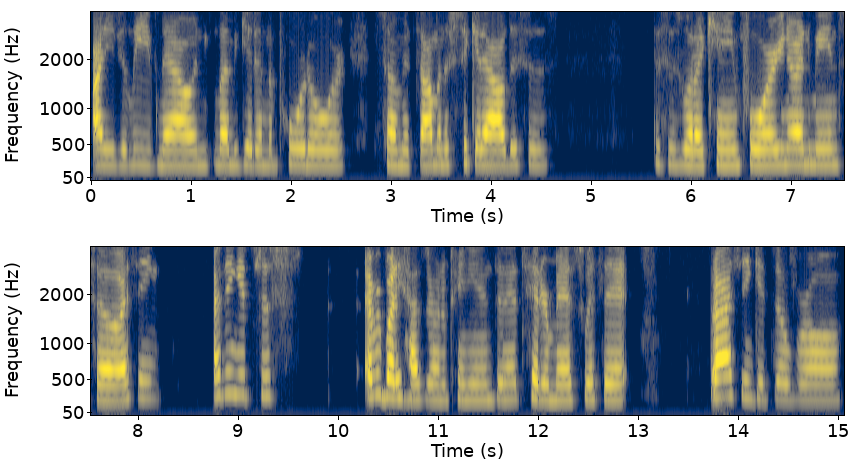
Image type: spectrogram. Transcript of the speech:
i need to leave now and let me get in the portal or some it's i'm gonna stick it out this is this is what I came for, you know what I mean? So I think I think it's just everybody has their own opinions and it's hit or miss with it. But I think it's overall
